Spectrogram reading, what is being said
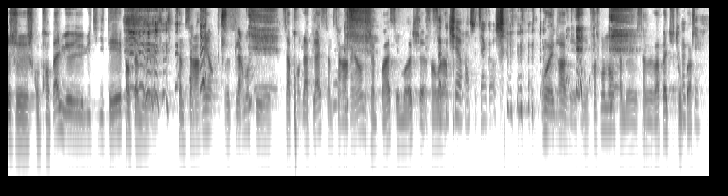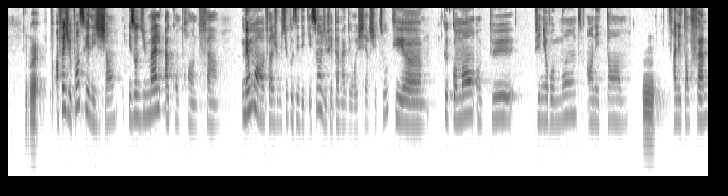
Je, je comprends pas l'utilité. Enfin, ça me, ça me sert à rien. Euh, clairement, c'est, ça prend de la place, ça me sert à rien. J'aime pas, c'est moche. Enfin, ça coûte cher en soutien-gorge. ouais, grave. donc, franchement, non, ça me, ça me va pas du tout, quoi. Ouais. En fait, je pense que les gens, ils ont du mal à comprendre. Enfin, même moi, enfin, je me suis posé des questions. J'ai fait pas mal de recherches et tout. Que, euh, que comment on peut venir au monde en étant Mm. En étant femme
